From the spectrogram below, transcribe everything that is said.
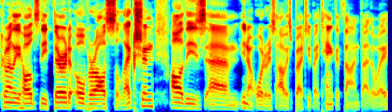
currently holds the third overall selection. All these, um, you know, orders always brought to you by Tankathon, by the way.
